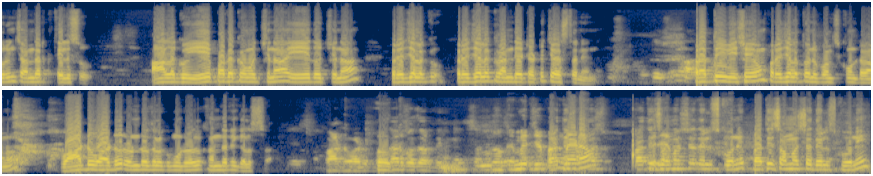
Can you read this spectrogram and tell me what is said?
గురించి అందరికి తెలుసు. వాళ్ళకు ఏ పథకం వచ్చినా ఏది వచ్చినా ప్రజలకు ప్రజలకు అందేటట్టు చేస్తాను నేను. ప్రతి విషయం ప్రజలతో పంచుకుంటాను. వార్డు వార్డు రెండు రోజులకు మూడు రోజులకు అందరినీ కలుస్తా ప్రతి మేడం సమస్య- ప్రతి సమస్య తెలుసుకొని ప్రతి సమస్య తెలుసుకొని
